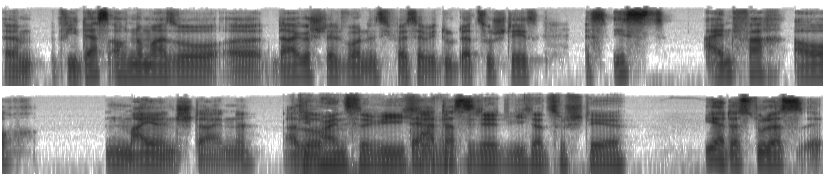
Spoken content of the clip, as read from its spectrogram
ähm, wie das auch nochmal so äh, dargestellt worden ist, ich weiß ja, wie du dazu stehst, es ist einfach auch ein Meilenstein, ne? Also, wie meinst du, wie ich, der hat das, wie ich dazu stehe? Ja, dass du das äh,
